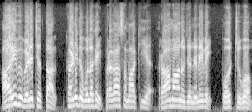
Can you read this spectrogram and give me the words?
அறிவு வெளிச்சத்தால் கணித உலகை பிரகாசமாக்கிய ராமானுஜ நினைவை போற்றுவோம்.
